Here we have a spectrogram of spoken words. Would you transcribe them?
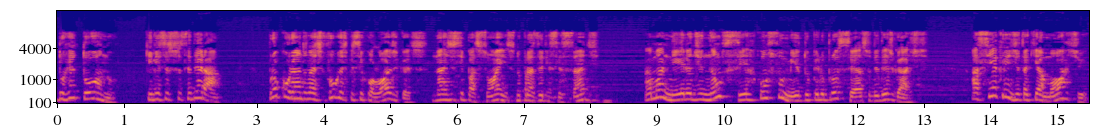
do retorno que lhe se sucederá, procurando nas fugas psicológicas, nas dissipações, no prazer incessante, a maneira de não ser consumido pelo processo de desgaste. Assim acredita que a morte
